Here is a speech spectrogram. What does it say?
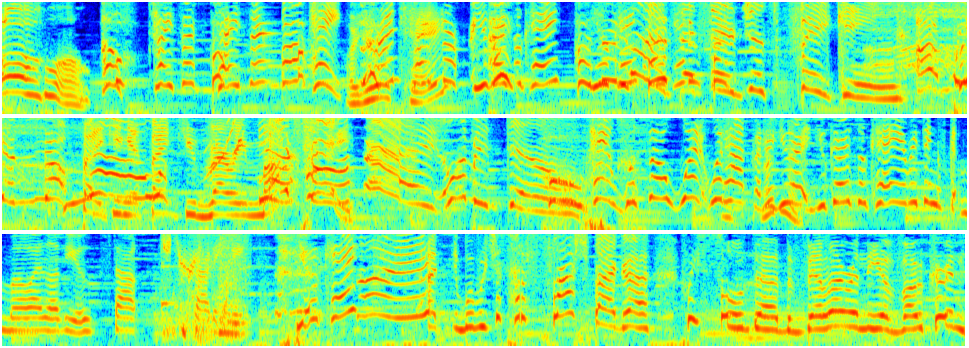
Whoa. Oh, Tyser, Tyser. Hey, Are you friend okay? Tyser, are you guys okay? Are you okay? That's it. They're just faking. Uh, we're not faking it. Thank you very much. Hey. Hey, let me down. Oh, hey, was so what what happened? Are you guys, you guys okay? Everything's good. Mo, I love you. Stop crowding me. You okay? Uh, well, we just had a flashback. Uh, we saw the the villa and the evoker and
